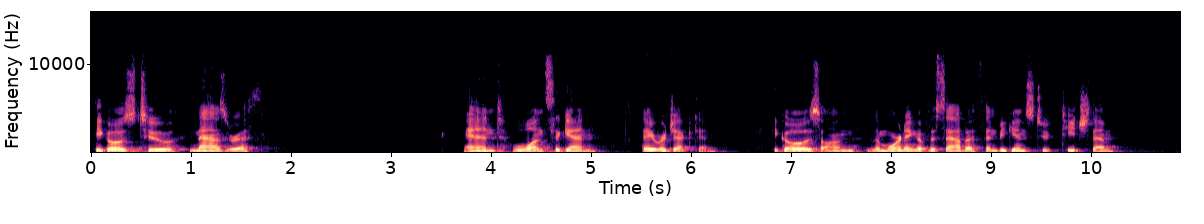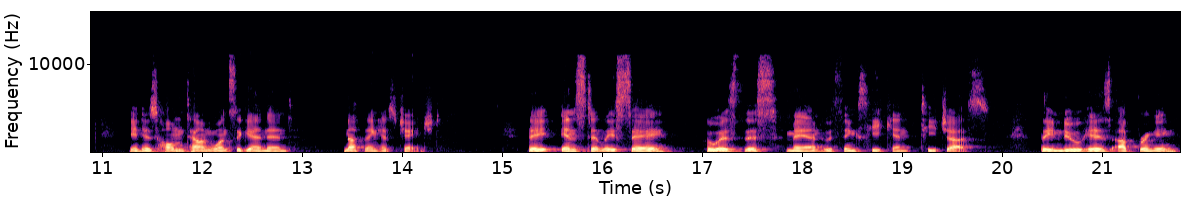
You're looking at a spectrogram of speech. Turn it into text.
He goes to Nazareth, and once again, they reject him. He goes on the morning of the Sabbath and begins to teach them in his hometown once again, and nothing has changed. They instantly say, Who is this man who thinks he can teach us? They knew his upbringing.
